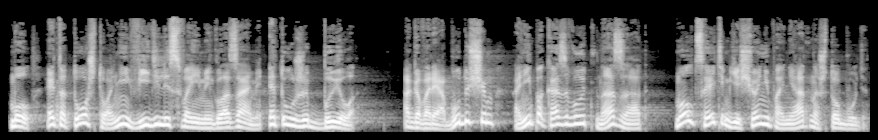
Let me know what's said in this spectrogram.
мол, это то, что они видели своими глазами, это уже было – а говоря о будущем, они показывают назад, мол, с этим еще непонятно, что будет.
